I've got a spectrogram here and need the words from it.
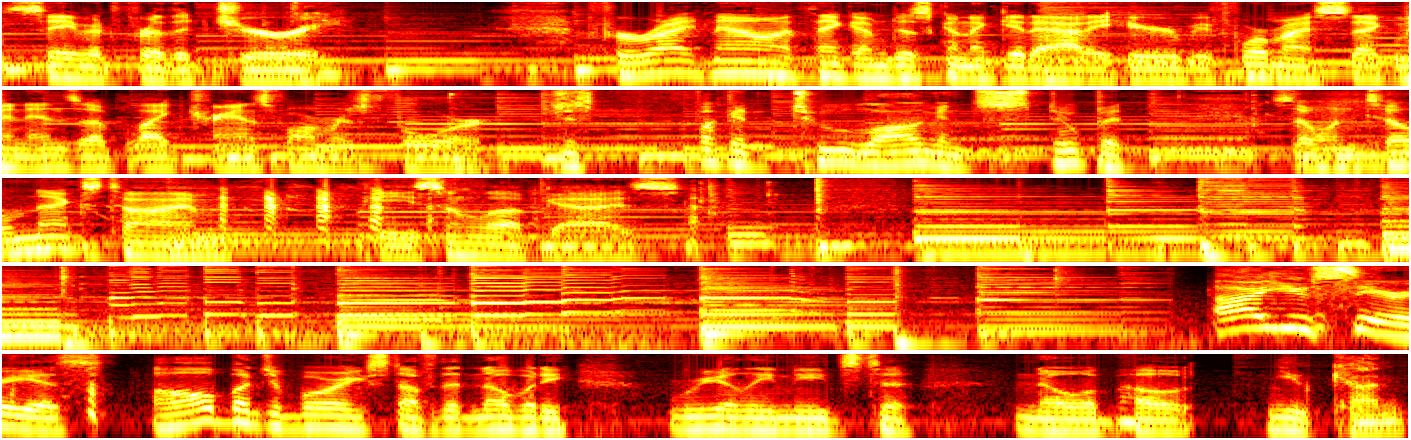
save it for the jury. For right now, I think I'm just gonna get out of here before my segment ends up like Transformers 4. Just fucking too long and stupid. So until next time, peace and love, guys. Are you serious? A whole bunch of boring stuff that nobody really needs to know about. You cunt.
